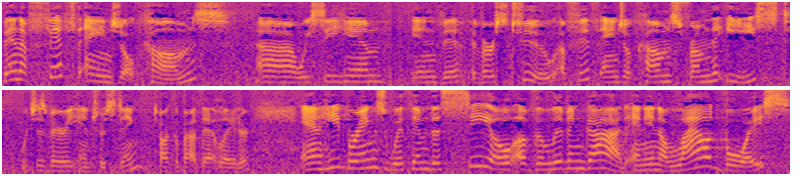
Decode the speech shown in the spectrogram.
Then a fifth angel comes. Uh, we see him in verse 2, a fifth angel comes from the east, which is very interesting. Talk about that later. And he brings with him the seal of the living God. And in a loud voice,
